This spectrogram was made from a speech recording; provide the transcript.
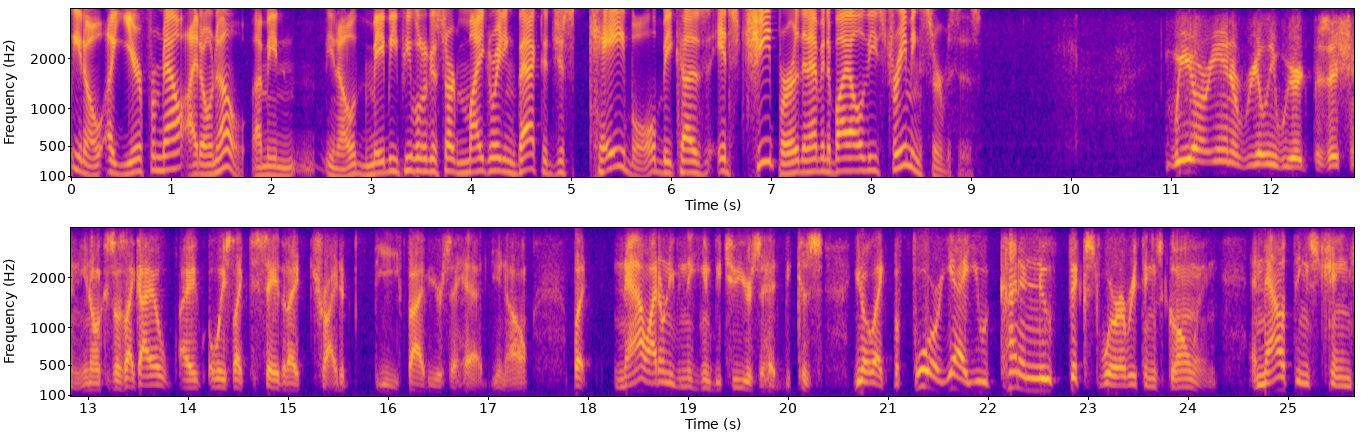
you know a year from now i don't know. I mean you know maybe people are going to start migrating back to just cable because it's cheaper than having to buy all these streaming services we are in a really weird position, you know, because I was like, I, I always like to say that I try to be five years ahead, you know, but now I don't even think you can be two years ahead because, you know, like before, yeah, you kind of knew fixed where everything's going, and now things change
